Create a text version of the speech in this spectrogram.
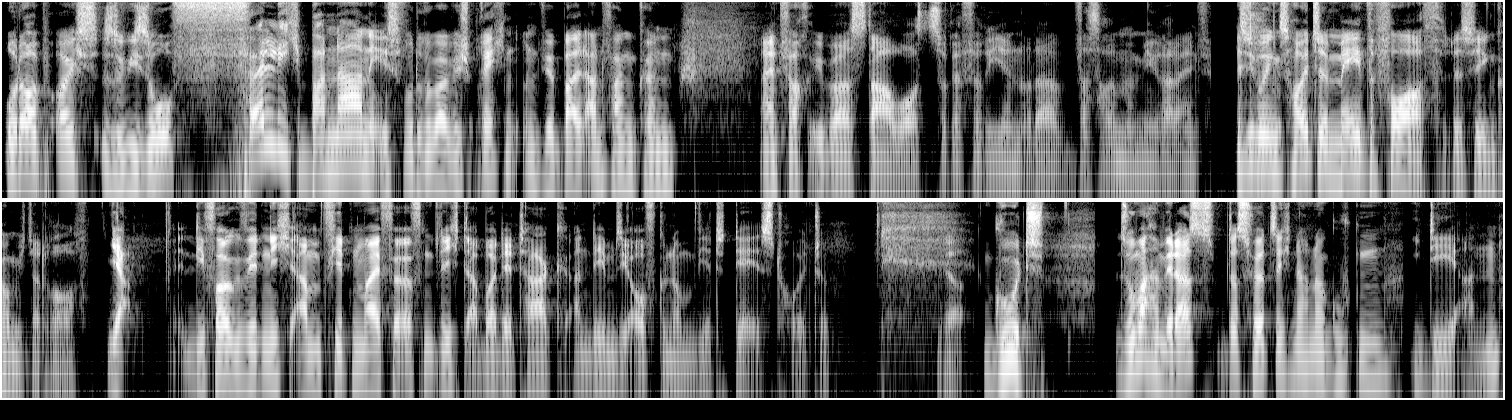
Oder ob euch sowieso völlig Banane ist, worüber wir sprechen und wir bald anfangen können, einfach über Star Wars zu referieren oder was auch immer mir gerade einfällt. Ist übrigens heute May the 4th, deswegen komme ich da drauf. ja, die Folge wird nicht am 4. Mai veröffentlicht, aber der Tag, an dem sie aufgenommen wird, der ist heute. Ja. Gut, so machen wir das. Das hört sich nach einer guten Idee an.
